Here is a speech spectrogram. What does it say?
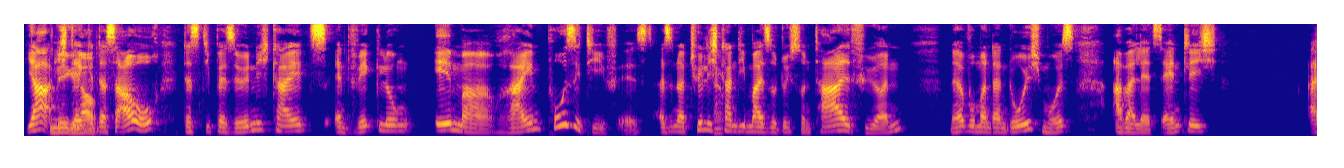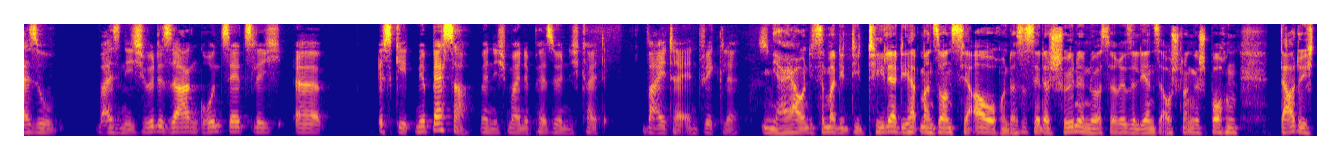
Ja, nee, ich genau. denke das auch, dass die Persönlichkeitsentwicklung immer rein positiv ist. Also natürlich ja. kann die mal so durch so ein Tal führen, ne, wo man dann durch muss. Aber letztendlich, also, weiß ich nicht, ich würde sagen, grundsätzlich, äh, es geht mir besser, wenn ich meine Persönlichkeit weiterentwickle. Ja, ja, und ich sag mal, die, die Täler, die hat man sonst ja auch. Und das ist ja das Schöne, du hast ja Resilienz auch schon angesprochen. Dadurch,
